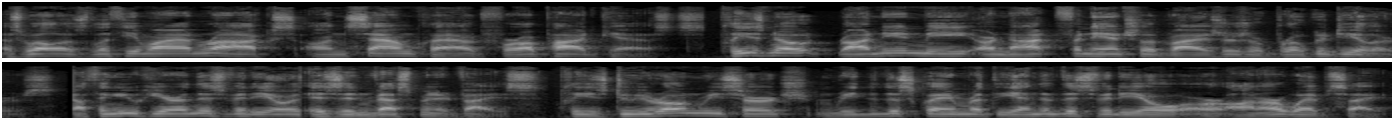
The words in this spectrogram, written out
as well as Lithium Ion Rocks on SoundCloud for our podcasts. Please note, Rodney and me are not financial advisors or broker dealers. Nothing you hear in this video is investment advice. Please do your own research and read the disclaimer at the end of this video or on our website.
